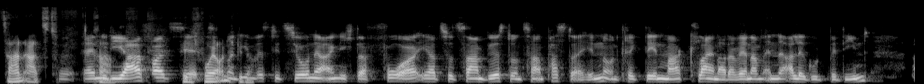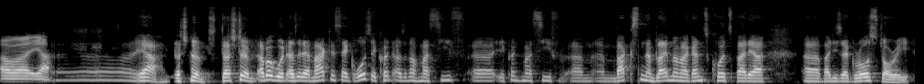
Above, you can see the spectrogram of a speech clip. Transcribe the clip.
Zahnarzt. Äh, Im Idealfall zählt man die. Investition ja eigentlich davor eher zur Zahnbürste und Zahnpasta hin und kriegt den Markt kleiner. Da werden am Ende alle gut bedient. Aber ja. Äh, ja, das stimmt, das stimmt. Aber gut, also der Markt ist sehr groß. Ihr könnt also noch massiv, äh, ihr könnt massiv ähm, ähm, wachsen. Dann bleiben wir mal ganz kurz bei der, äh, bei dieser Growth Story.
